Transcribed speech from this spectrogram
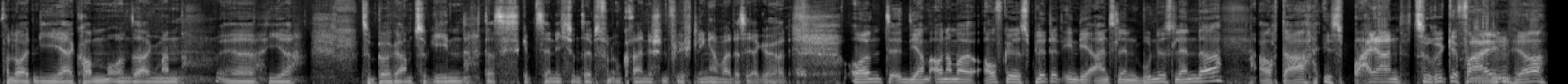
von Leuten, die hierher kommen und sagen, man, äh, hier zum Bürgeramt zu gehen. Das gibt's ja nicht. Und selbst von ukrainischen Flüchtlingen haben wir das ja gehört. Und äh, die haben auch nochmal aufgesplittet in die einzelnen Bundesländer. Auch da ist Bayern zurückgefallen. Ja.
